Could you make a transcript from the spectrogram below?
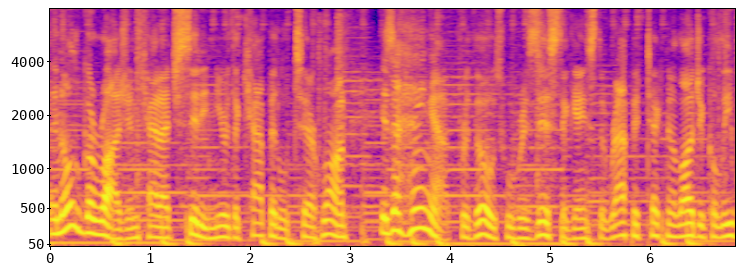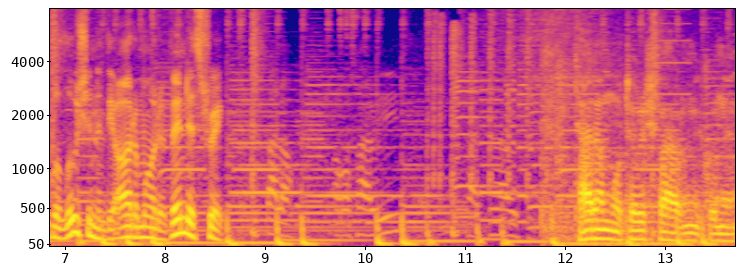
An old garage in Karaj city near the capital Tehran is a hangout for those who resist against the rapid technological evolution in the automotive industry. طرح موتورش فرق میکنه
